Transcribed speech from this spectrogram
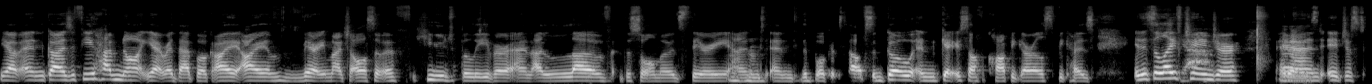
Yeah. And guys, if you have not yet read that book, I, I am very much also a huge believer and I love the soul modes theory mm-hmm. and, and the book itself. So go and get yourself a copy, girls, because it is a life Yeah, changer It is. and it just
